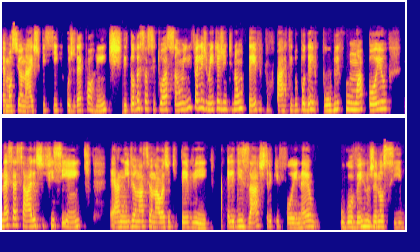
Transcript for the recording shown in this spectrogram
emocionais, psíquicos decorrentes de toda essa situação, e infelizmente a gente não teve por parte do poder público um apoio necessário, suficiente. É, a nível nacional, a gente teve aquele desastre que foi, né, o, governo genocida,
